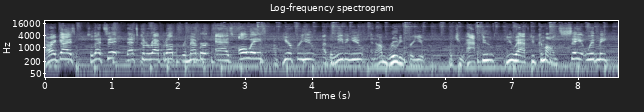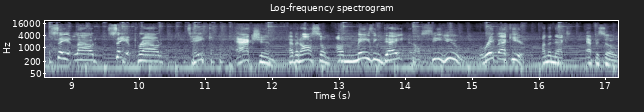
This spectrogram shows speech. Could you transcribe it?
All right, guys, so that's it. That's going to wrap it up. Remember, as always, I'm here for you, I believe in you, and I'm rooting for you. But you have to, you have to. Come on, say it with me, say it loud, say it proud. Take action. Have an awesome, amazing day, and I'll see you right back here on the next episode.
